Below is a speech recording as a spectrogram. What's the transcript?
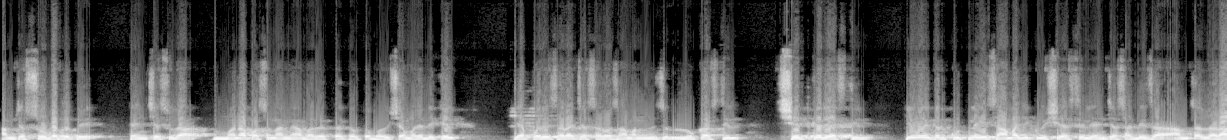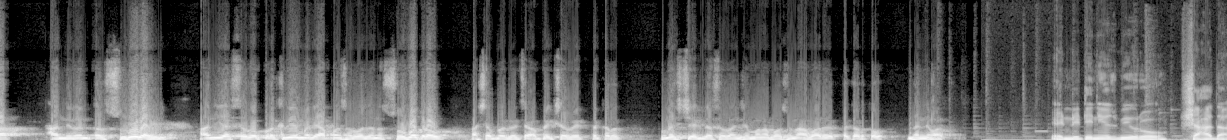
आमच्यासोबत होते त्यांचे सुद्धा मनापासून आम्ही आभार व्यक्त करतो. भविष्यामध्ये देखील या परिसराच्या सर्वसामान्य लोक असतील शेतकरी असतील किंवा इतर कुठलेही सामाजिक विषय असतील यांच्यासाठीचा आमचा लढा हा निरंतर सुरू राहील. आणि या सर्व प्रक्रियेमध्ये आपण सर्वजण सोबत राहू अशा प्रकारच्या अपेक्षा व्यक्त करत पुनश्च एकदा सर्वांच्या मनापासून आभार व्यक्त करतो. धन्यवाद. NDT news bureau Shahada.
